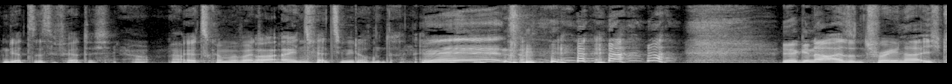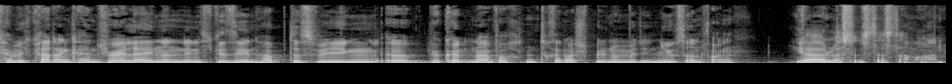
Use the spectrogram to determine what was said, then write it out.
Und jetzt ist sie fertig. Ja. Jetzt können wir weiter. Aber jetzt fährt sie wieder runter. ja, genau. Also Trailer. Ich kann mich gerade an keinen Trailer erinnern, den ich gesehen habe. Deswegen, äh, wir könnten einfach einen Trailer spielen und mit den News anfangen. Ja, lass uns das doch machen.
